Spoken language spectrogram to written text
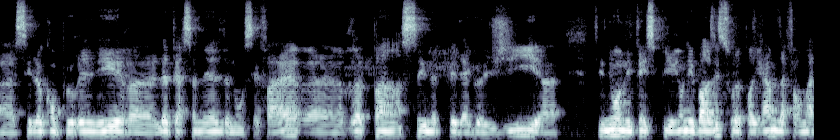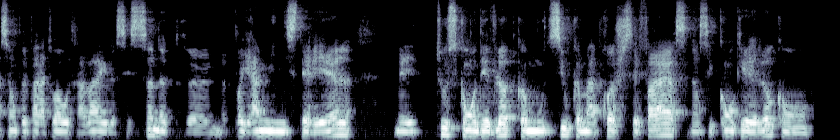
Euh, c'est là qu'on peut réunir euh, le personnel de nos CFR, repenser notre pédagogie. nous, on est inspiré, on est basé sur le programme de la formation préparatoire au travail. C'est ça notre programme ministériel. Mais tout ce qu'on développe comme outil ou comme approche CFR, c'est dans ces conquêtes-là qu'on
